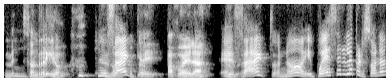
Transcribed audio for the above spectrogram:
mm. sonrío. Exacto. No, para afuera. Exacto, ¿no? Y puede ser la persona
